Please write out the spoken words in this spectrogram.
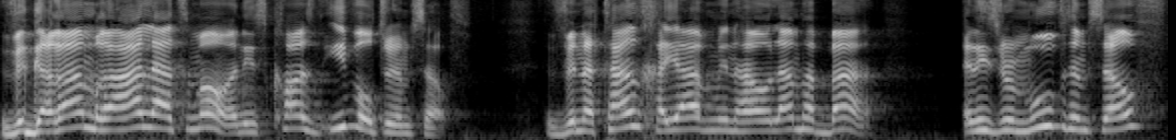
v'garam ra'a la'atzmo, and he's caused evil to himself. V'natal chayav min ha'olam haba, and he's removed himself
